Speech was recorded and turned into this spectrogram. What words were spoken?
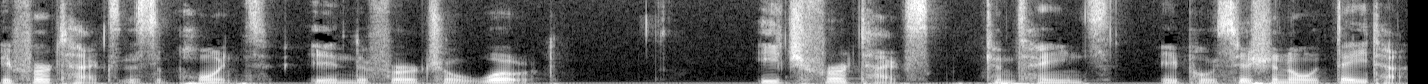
A vertex is a point in the virtual world. Each vertex contains a positional data,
